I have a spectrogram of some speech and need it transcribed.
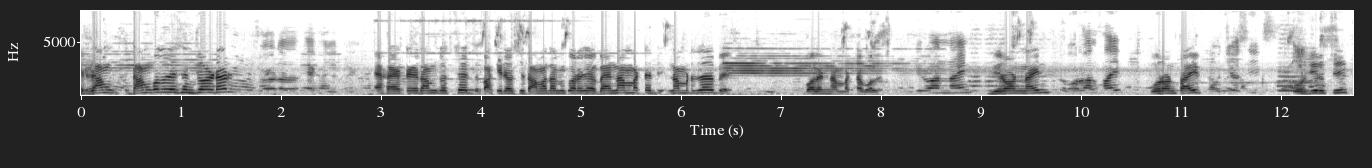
এর দাম দাম কত দিয়েছেন জোড়াটার? এক হাজার টাকা। দাম যাচ্ছে বাকিটা হচ্ছে দামাদামি করা যাবে। নাম্বারটা নাম্বারটা দেবে? বলেন নাম্বারটা বলেন। Zero one nine zero one nine four one five four one five four zero six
